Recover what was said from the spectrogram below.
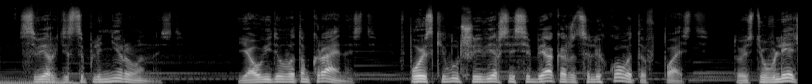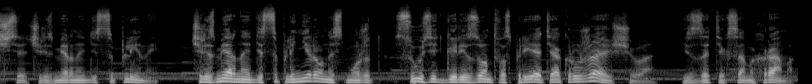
— сверхдисциплинированность. Я увидел в этом крайность. В поиске лучшей версии себя, кажется, легко в это впасть. То есть увлечься чрезмерной дисциплиной. Чрезмерная дисциплинированность может сузить горизонт восприятия окружающего из-за тех самых рамок.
